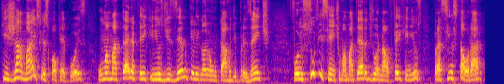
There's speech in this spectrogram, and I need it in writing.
que jamais fez qualquer coisa. Uma matéria fake news dizendo que ele ganhou um carro de presente foi o suficiente, uma matéria de jornal fake news, para se instaurar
